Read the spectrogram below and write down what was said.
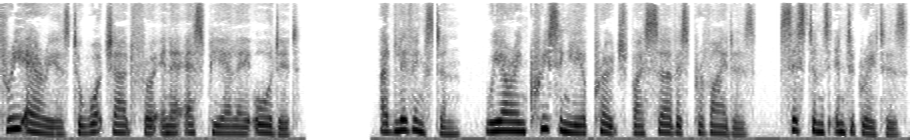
Three areas to watch out for in a SPLA audit. At Livingstone, we are increasingly approached by service providers, systems integrators,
